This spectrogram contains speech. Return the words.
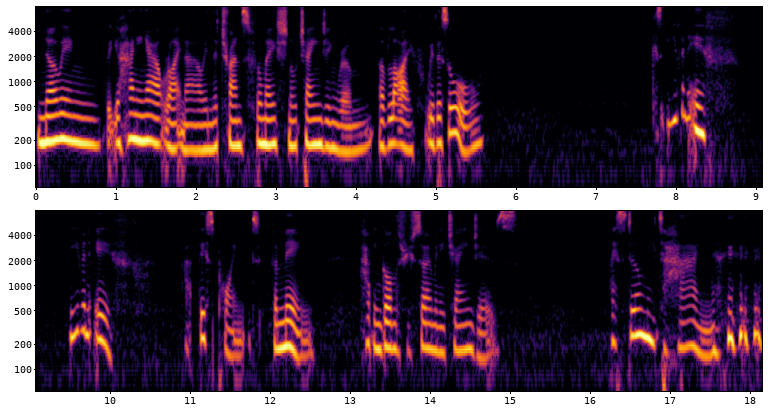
knowing that you're hanging out right now in the transformational changing room of life with us all. Because even if, even if at this point, for me, having gone through so many changes, I still need to hang.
